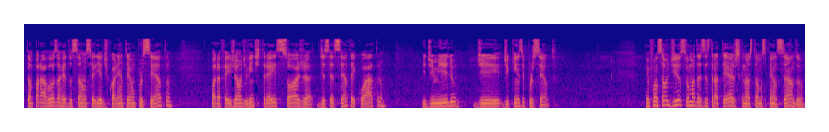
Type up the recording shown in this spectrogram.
Então, para arroz, a redução seria de 41%, para feijão de 23%, soja de 64% e de milho de, de 15%. Em função disso, uma das estratégias que nós estamos pensando,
